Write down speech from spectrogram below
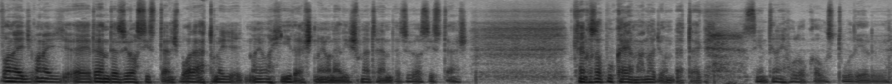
van egy, van egy, egy rendezőasszisztens barátom, egy, egy nagyon híres, nagyon elismert rendezőasszisztens, akinek az apukája már nagyon beteg, szintén egy holokauszt túlélő,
